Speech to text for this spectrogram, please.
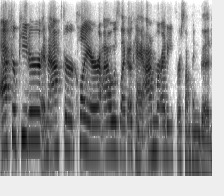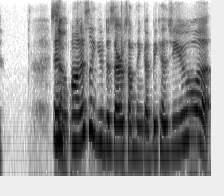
after Peter and after Claire, I was like, okay, I'm ready for something good. And So honestly, you deserve something good because you, uh,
